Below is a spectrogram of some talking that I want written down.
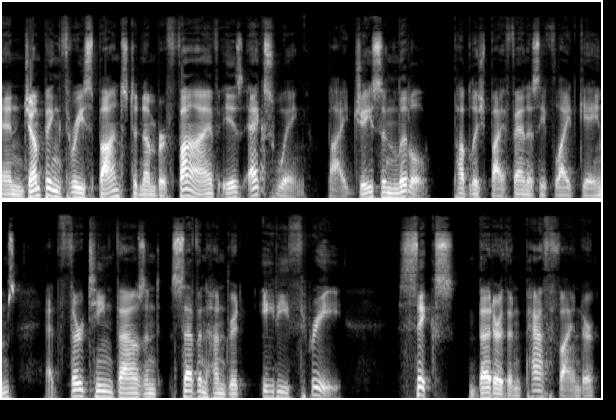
And jumping three spots to number 5 is X Wing by Jason Little, published by Fantasy Flight Games at 13,783. Six better than Pathfinder,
